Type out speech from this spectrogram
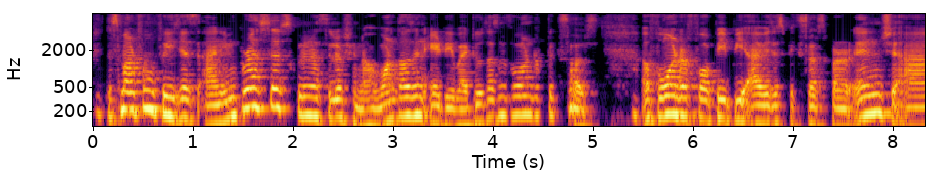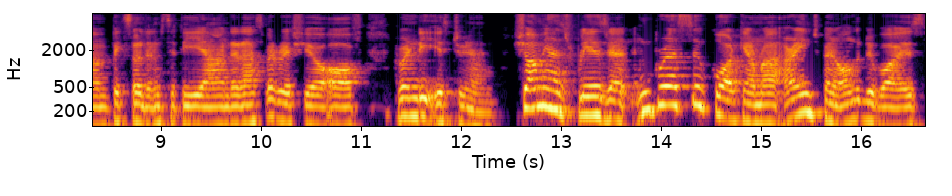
The smartphone features an impressive screen resolution of 1080 by 2400 pixels, a 404 ppi which is pixels per inch, um, pixel density and an aspect ratio of 20 is to 9. Xiaomi has placed an impressive quad camera arrangement on the device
